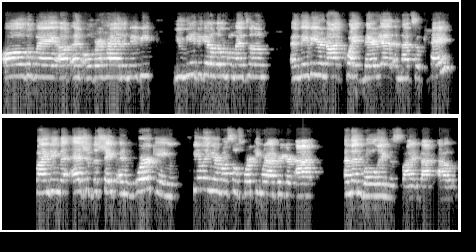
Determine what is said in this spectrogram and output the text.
all the way up and overhead. And maybe you need to get a little momentum, and maybe you're not quite there yet, and that's okay finding the edge of the shape and working, feeling your muscles working wherever you're at, and then rolling the spine back out,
